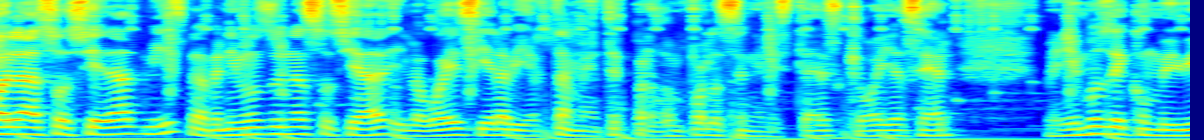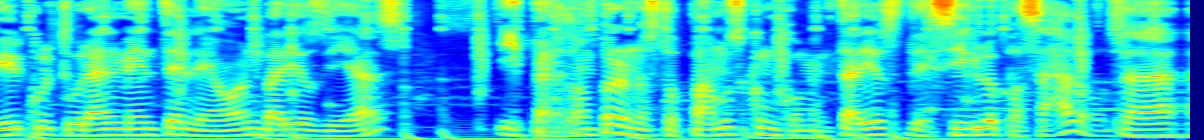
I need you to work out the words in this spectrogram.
o, la sociedad misma. Venimos de una sociedad, y lo voy a decir abiertamente, perdón por las enemistades que voy a hacer. Venimos de convivir culturalmente en León varios días y perdón, pero nos topamos con comentarios del siglo pasado. O sea,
